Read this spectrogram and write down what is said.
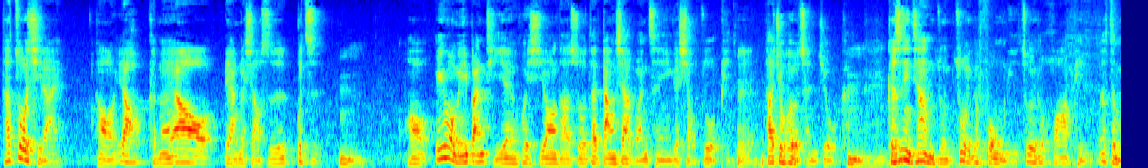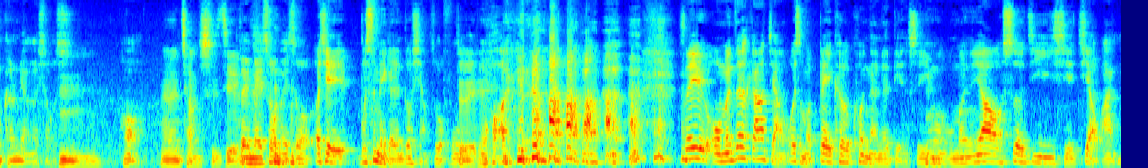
它做起来，哦，要可能要两个小时不止。嗯，哦，因为我们一般体验会希望他说在当下完成一个小作品，对。他就会有成就感。可是你这样，你做一个凤梨，做一个花瓶，那怎么可能两个小时？嗯，哦，那很长时间。对，没错没错，而且不是每个人都想做父母对。的话，所以我们在刚刚讲为什么备课困难的点，是因为我们要设计一些教案，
